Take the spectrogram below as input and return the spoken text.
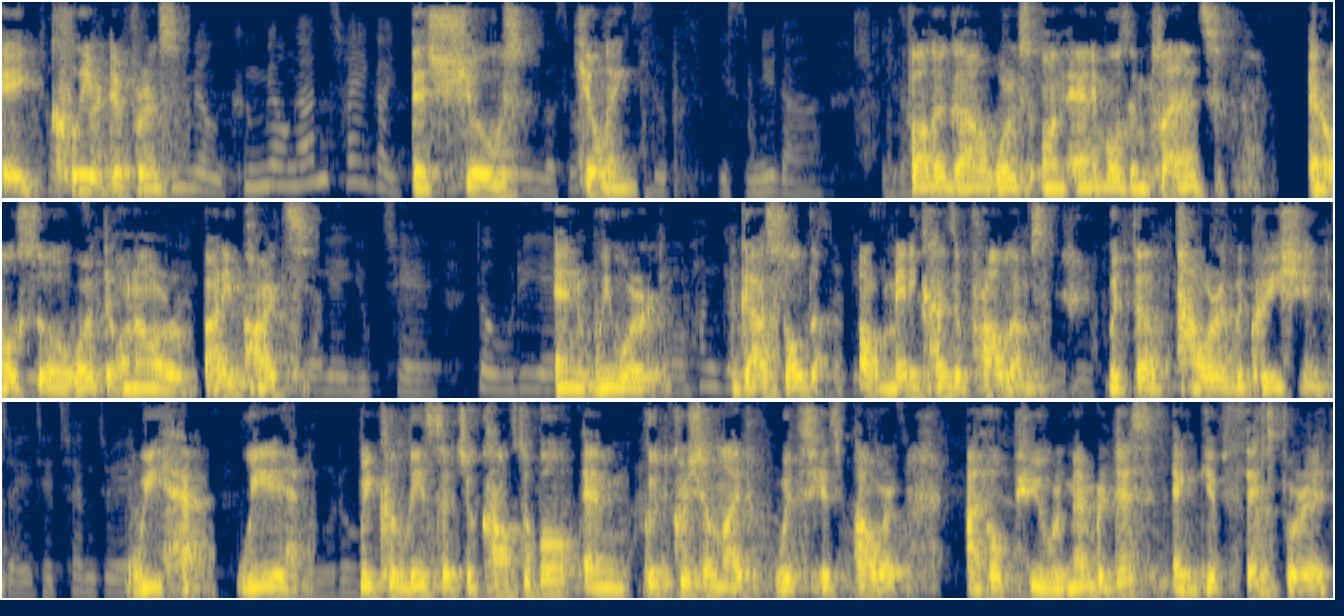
a clear difference that shows healing. Father God works on animals and plants, and also worked on our body parts. And we were, God solved our many kinds of problems with the power of creation. We have, we, we could lead such a comfortable and good Christian life with His power. I hope you remember this and give thanks for it.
